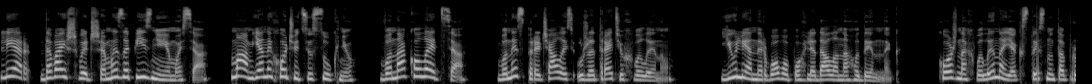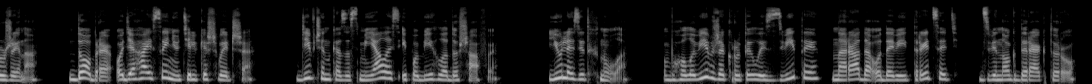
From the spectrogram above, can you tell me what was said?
Лєр, давай швидше, ми запізнюємося. Мам, я не хочу цю сукню. Вона колеться. Вони сперечались уже третю хвилину. Юлія нервово поглядала на годинник. Кожна хвилина як стиснута пружина. Добре, одягай синю тільки швидше. Дівчинка засміялась і побігла до шафи. Юля зітхнула. В голові вже крутились звіти, нарада о 9.30, дзвінок директору.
